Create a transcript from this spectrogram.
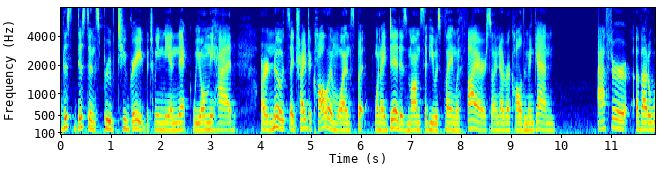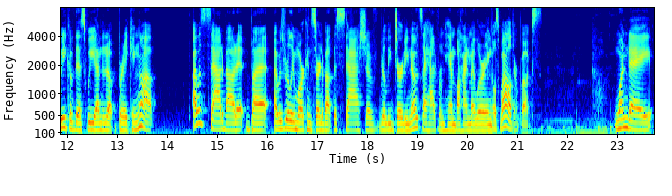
This distance proved too great between me and Nick. We only had our notes. I tried to call him once, but when I did, his mom said he was playing with fire, so I never called him again. After about a week of this, we ended up breaking up. I was sad about it, but I was really more concerned about the stash of really dirty notes I had from him behind my Laura Ingalls Wilder books. One day,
